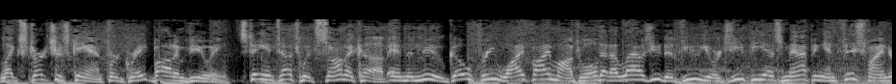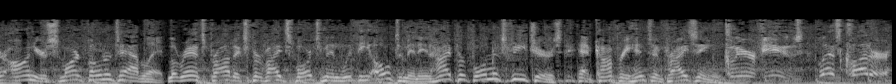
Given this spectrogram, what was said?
like Structure Scan for great bottom viewing. Stay in touch with SonicHub and the new GoFree Wi-Fi module that allows you to view your GPS mapping and fish finder on your smartphone or tablet. Lowrance products provide sportsmen with the ultimate in high performance features at comprehensive pricing. Clear views, less clutter,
